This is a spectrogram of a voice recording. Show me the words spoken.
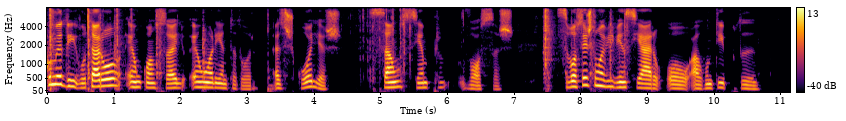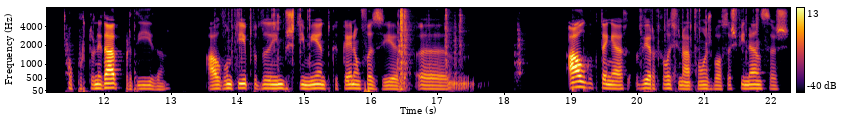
Como eu digo, o tarot é um conselho, é um orientador. As escolhas são sempre vossas. Se vocês estão a vivenciar ou algum tipo de oportunidade perdida, algum tipo de investimento que queiram fazer, uh, algo que tenha a ver relacionado com as vossas finanças,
